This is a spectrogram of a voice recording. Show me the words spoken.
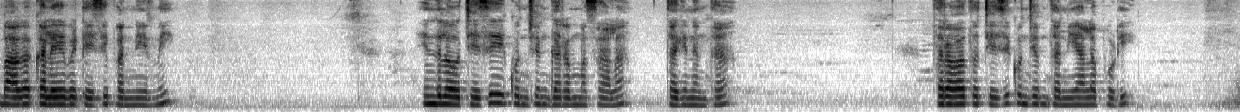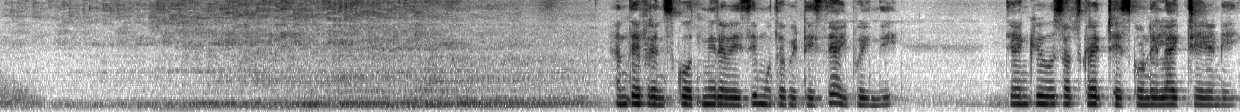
బాగా కలయబెట్టేసి పన్నీర్ని. ఇందులో వచ్చేసి కొంచెం గరం మసాలా తగినంత. తర్వాత వచ్చేసి కొంచెం ధనియాల పొడి. అంతే ఫ్రెండ్స్ కొత్తిమీర వేసి మూత పెట్టేస్తే అయిపోయింది. Thank you. సబ్స్క్రైబ్ చేసుకోండి లైక్ చేయండి.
